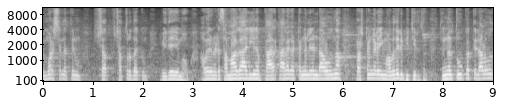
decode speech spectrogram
വിമർശനത്തിനും ശത്രുതക്കും വിധേയമാവും. അവരുടെ സമകാലീന കാലഘട്ടങ്ങളിൽ ഉണ്ടാവുന്ന പ്രശ്നങ്ങളെയും അവതരിപ്പിച്ചിരുത്തും നിങ്ങൾ തൂക്കത്തിൽ അളവ്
